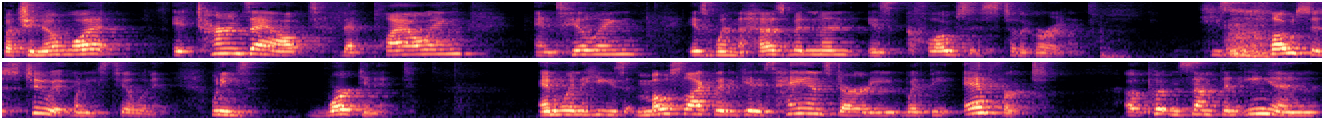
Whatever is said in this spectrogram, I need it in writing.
But you know what? It turns out that plowing and tilling is when the husbandman is closest to the ground. He's closest to it when he's tilling it, when he's working it, and when he's most likely to get his hands dirty with the effort of putting something in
